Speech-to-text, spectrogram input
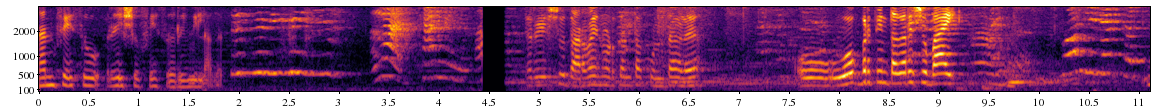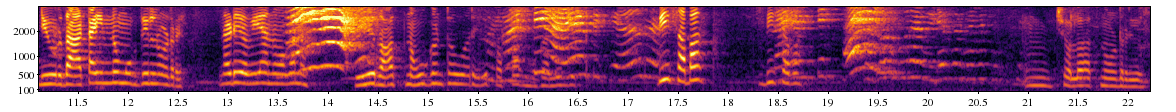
ನನ್ನ ಫೇಸು ರೇಷು ಫೇಸು ರಿವೀಲ್ ಆಗುತ್ತೆ ರೇಷು ಧಾರಾವಾಹಿ ನೋಡ್ಕೊಂತ ಕುಂತಾಳೆ ಓ ಹೋಗಿ ಬರ್ತೀನಿ ತಗೋ ರೇಷು ಬಾಯ್ ಇವ್ರದ್ದು ಆಟ ಇನ್ನೂ ಮುಗ್ದಿಲ್ಲ ನೋಡ್ರಿ ನಡಿ ಅವಿ ಹೋಗೋಣ ಏ ರಾತ್ ನಾವು ಗಂಟೆ ಹೋಗ್ರಿ ಪಪ್ಪ ಮುಗಲ್ ಬಿ ಸಬಾ ಬಿ ಸಬಾ ಹ್ಞೂ ಚಲೋ ಆತ್ ನೋಡ್ರಿ ಇವ್ರು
